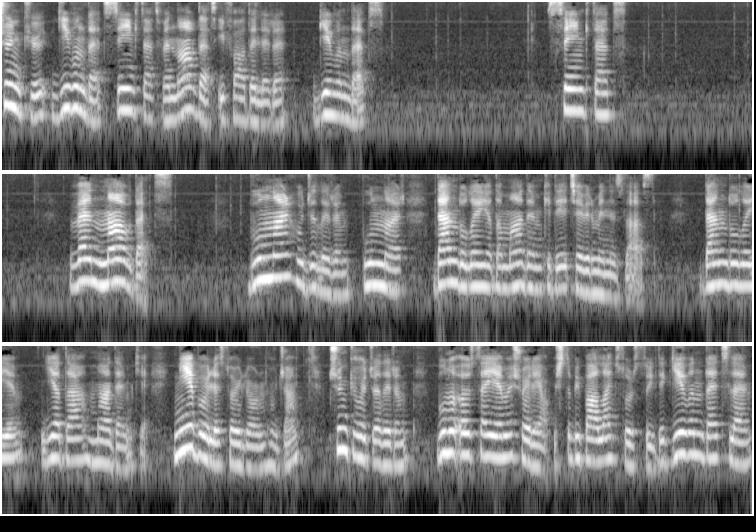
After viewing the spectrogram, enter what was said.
Çünkü given that, seeing that ve now that ifadeleri given that, seeing that ve now that bunlar hocalarım bunlar den dolayı ya da madem ki diye çevirmeniz lazım. Den dolayı ya da madem ki. Niye böyle söylüyorum hocam? Çünkü hocalarım bunu ÖSYM şöyle yapmıştı. Bir bağlaç sorusuydu. Given that'le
